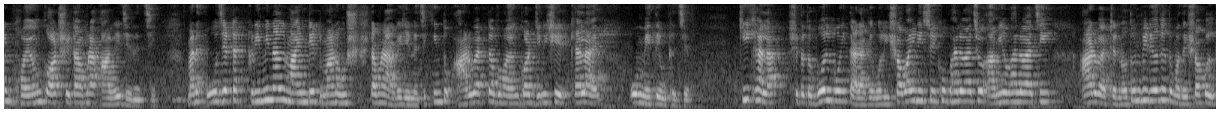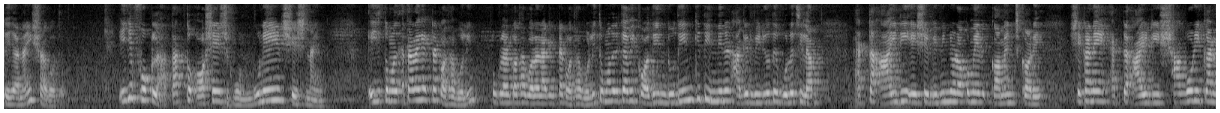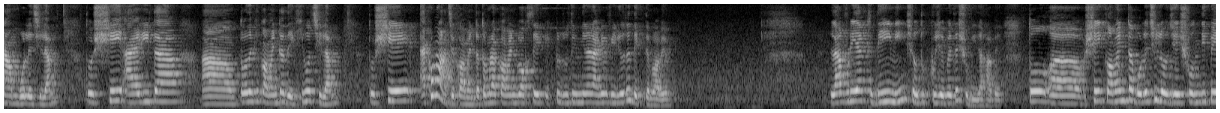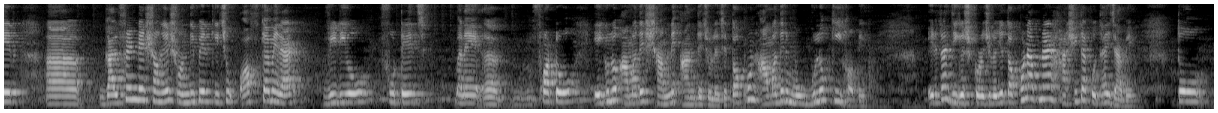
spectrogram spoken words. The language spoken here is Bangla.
কতখানি ভয়ঙ্কর সেটা আমরা আগে জেনেছি। মানে ও যে একটা ক্রিমিনাল মাইন্ডেড মানুষ, সেটা আমরা আগে জেনেছি। কিন্তু আরও একটা ভয়ঙ্কর জিনিসের খেলায় ও মেতে উঠেছে। কি খেলা? সেটা তো বলবোই, তার আগে বলি, সবাই নিশ্চয়ই খুব ভালো আছো, আমিও ভালো আছি। আরও একটা নতুন ভিডিওতে তোমাদের সকলকে জানাই স্বাগত। এই যে ফোকলা, তার তো অশেষ গুণ, গুণের শেষ নাই। এই যে তোমার তার আগে একটা কথা বলি, ফোকলার কথা বলার আগে একটা কথা বলি। তোমাদেরকে আমি কদিন, দুদিন কি তিন দিনের আগের ভিডিওতে বলেছিলাম একটা আইডি এসে বিভিন্ন রকমের কমেন্ট করে। সেখানে একটা আইডি সাগরিকা নাম বলেছিলাম। তো সেই আইডিটা তোমাদেরকে কমেন্টটা দেখিয়েওছিলাম তো সে এখনও আছে কমেন্টটা তোমরা কমেন্ট বক্সে একটু দু তিন দিনের আগের ভিডিওতে দেখতে পাবে। লাভ রিয়াক্ট দিইনি, সেহেতু খুঁজে পেতে সুবিধা হবে। তো সেই কমেন্টটা বলেছিল যে সন্দীপের গার্লফ্রেন্ডের সঙ্গে সন্দীপের কিছু অফ ক্যামেরার ভিডিও ফুটেজ মানে ফটো এগুলো আমাদের সামনে আনতে চলেছে। তখন আমাদের মুখগুলো কি হবে? এটা জিজ্ঞেস করেছিল যে তখন আপনার হাসিটা কোথায় যাবে? তো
